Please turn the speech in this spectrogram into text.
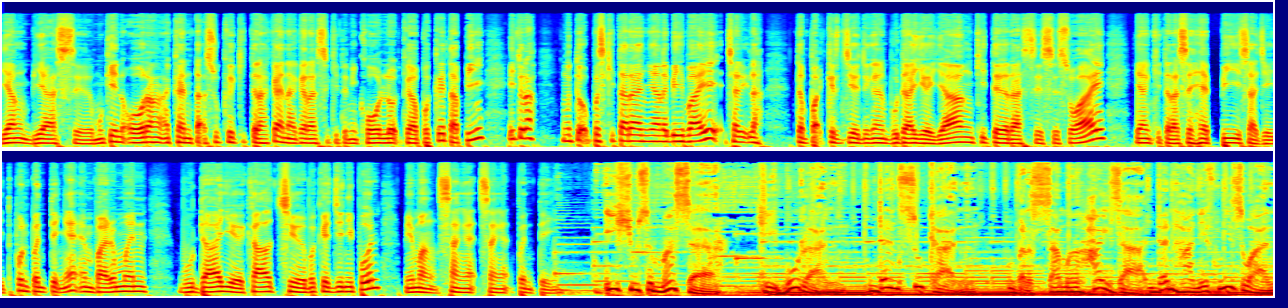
yang biasa. Mungkin orang akan tak suka kita lah kan akan rasa kita ni kolot ke apa ke. Tapi itulah untuk persekitaran yang lebih baik carilah tempat kerja dengan budaya yang kita rasa sesuai yang kita rasa happy saja. Itu pun penting eh. Environment budaya culture bekerja ni pun memang sangat-sangat penting. Isu semasa hiburan dan sukan bersama Haiza dan Hanif Mizwan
